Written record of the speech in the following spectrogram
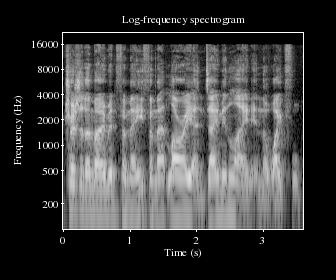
Treasure the moment for me, for Matt Laurie and Damian Lane in the Wakeful.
